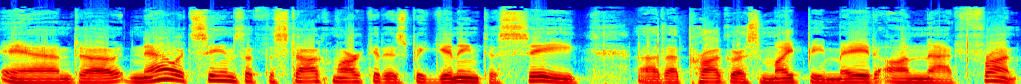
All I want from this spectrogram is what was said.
And uh, now it seems that the stock market is beginning to see uh, that progress might be made on that front,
